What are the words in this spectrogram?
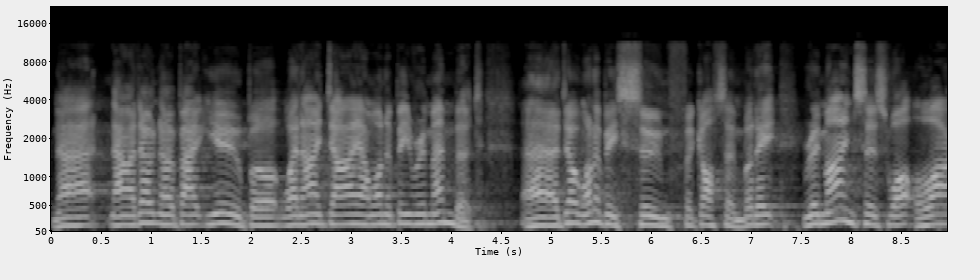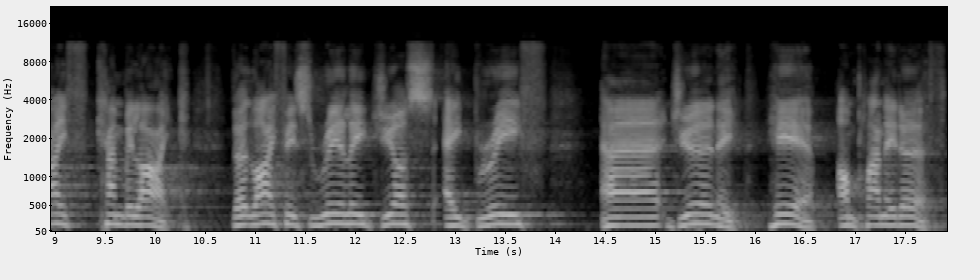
Now, now, I don't know about you, but when I die, I want to be remembered. Uh, I don't want to be soon forgotten, but it reminds us what life can be like. That life is really just a brief uh, journey here on planet Earth.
